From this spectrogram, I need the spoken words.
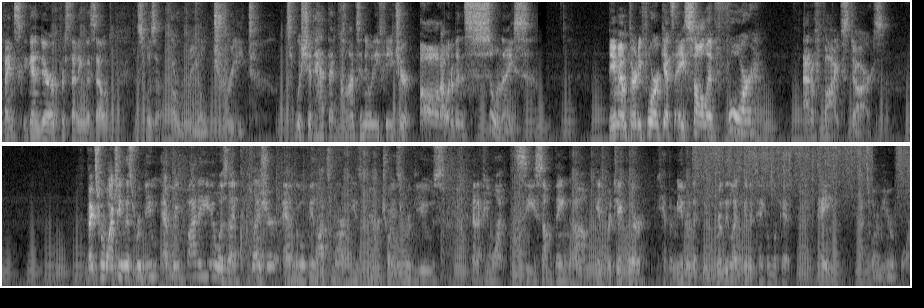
thanks again, Derek, for setting this out. This was a, a real treat. Just wish it had that continuity feature. Oh, that would have been so nice. The MM34 gets a solid 4 out of 5 stars. Thanks for watching this review, everybody. It was a pleasure, and there will be lots more of these viewer choice reviews. And if you want to see something um, in particular, you have a meter that you'd really like me to take a look at, hey, that's what I'm here for.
